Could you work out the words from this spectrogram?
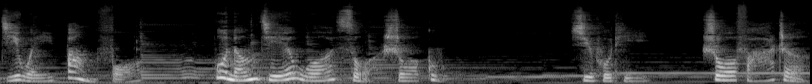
即为谤佛，不能解我所说故。须菩提，说法者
